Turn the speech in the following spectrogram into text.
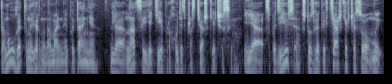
Таму гэта наверное нармальное пытанне для нацыі якія праходзяць праз цяжкія часы. Я спадзяюся что з гэтых цяжкіх часоў мы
